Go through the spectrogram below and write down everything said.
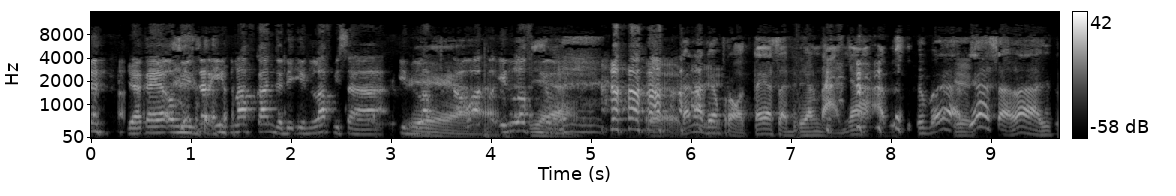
Ya kayak Om Nizar in love kan jadi in love bisa in love Iya. ketawa atau in love Iya. gitu. Kan ada yang protes, ada yang nanya, habis itu bah, Iya. biasa lah gitu.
